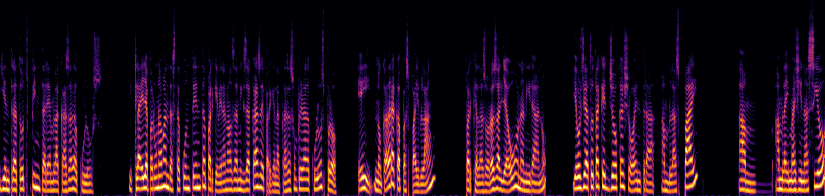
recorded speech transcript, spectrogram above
i entre tots pintarem la casa de colors. I clar, ella per una banda està contenta perquè venen els amics a casa i perquè la casa s'omplirà de colors, però, ei, no quedarà cap espai blanc? Perquè aleshores el lleó on anirà, no? Llavors hi ha tot aquest joc, això, entre amb l'espai, amb, amb la imaginació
